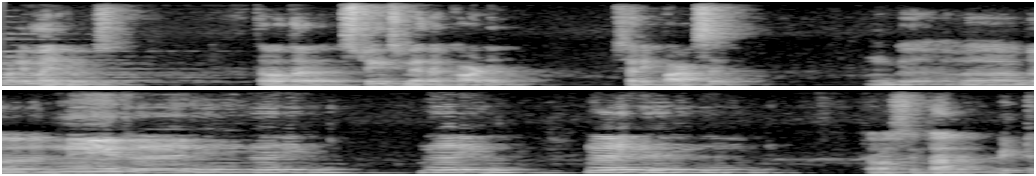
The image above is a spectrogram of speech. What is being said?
మళ్ళీ మైండ్ వర్క్స్ తర్వాత స్ట్రింగ్స్ మీద కార్డ్ సారీ పార్ట్స్ తర్వాత సితార్ బిట్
